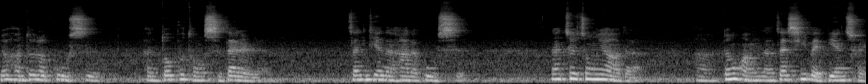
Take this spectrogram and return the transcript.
有很多的故事，很多不同时代的人，增添了他的故事。那最重要的，啊，敦煌呢在西北边陲，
